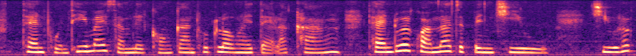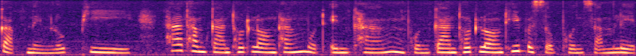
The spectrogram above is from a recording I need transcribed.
F แทนผลที่ไม่สำเร็จของการทดลองในแต่ละครั้ง แทนด้วยความน่าจะเป็น Q Q เท่ากับ 1 ลบ P ถ้าทำการทดลองทั้งหมด n ครั้ง ผลการทดลองที่ประสบผลสำเร็จ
